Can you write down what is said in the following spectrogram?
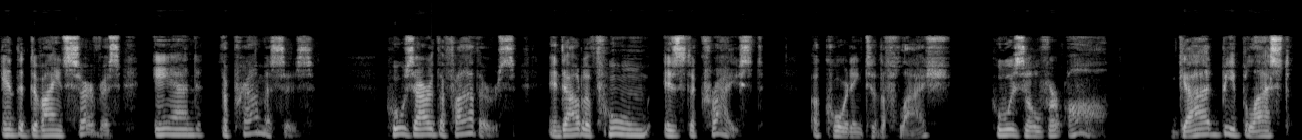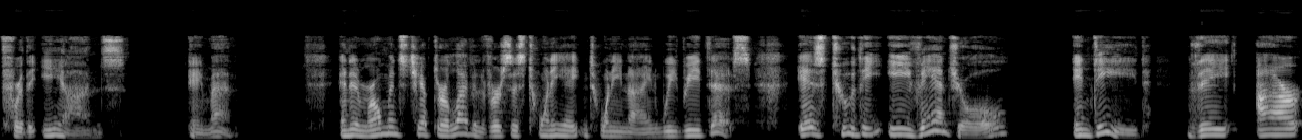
in the divine service, and the promises? Whose are the fathers, and out of whom is the Christ, according to the flesh, who is over all? God be blessed for the eons. Amen. And in Romans chapter 11, verses 28 and 29, we read this As to the evangel, indeed, they are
